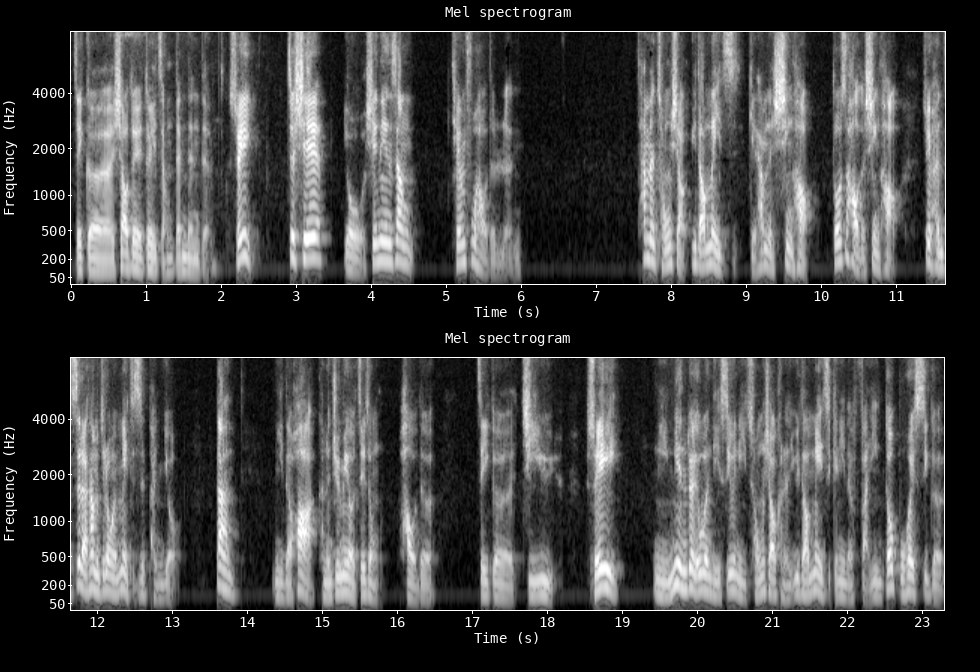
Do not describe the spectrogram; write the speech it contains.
这个校队队长等等的，所以这些。有先天上天赋好的人，他们从小遇到妹子给他们的信号都是好的信号，所以很自然他们就认为妹子是朋友。但你的话可能就没有这种好的这个机遇，所以你面对的问题是因为你从小可能遇到妹子给你的反应都不会是一个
